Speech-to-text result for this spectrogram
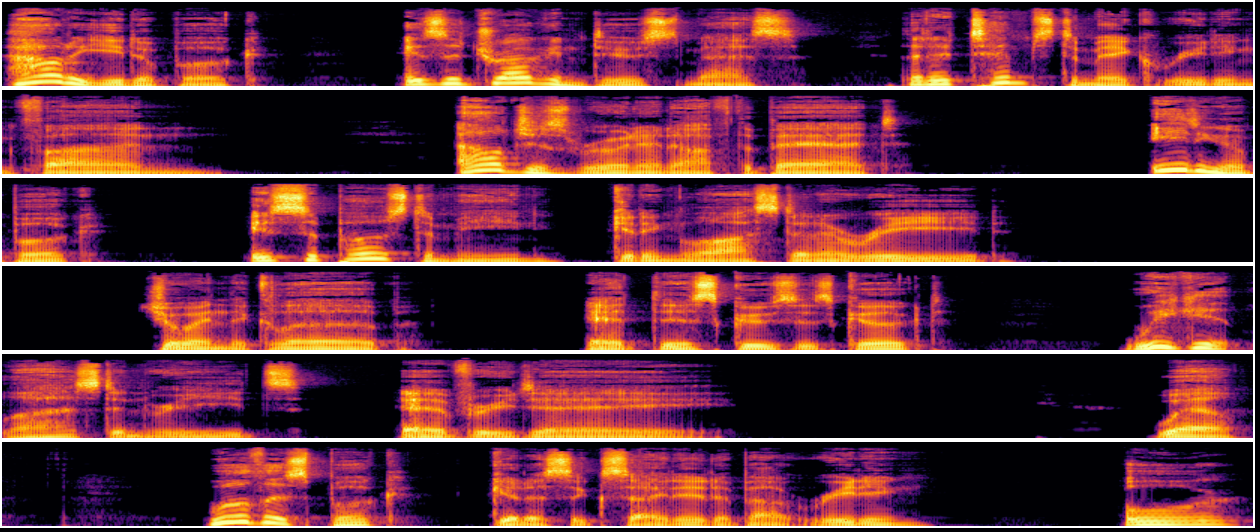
How to Eat a Book is a drug induced mess that attempts to make reading fun. I'll just ruin it off the bat. Eating a book is supposed to mean getting lost in a read. Join the club. At This Goose is Cooked, we get lost in reads every day. Well, will this book get us excited about reading? Or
